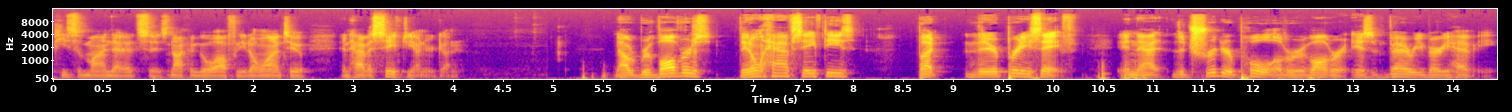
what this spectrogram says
peace of mind that it's, it's not going to go off when you don't want it to and have a safety on your gun? Now, revolvers they don't have safeties, but they're pretty safe in that the trigger pull of a revolver is very, very heavy.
